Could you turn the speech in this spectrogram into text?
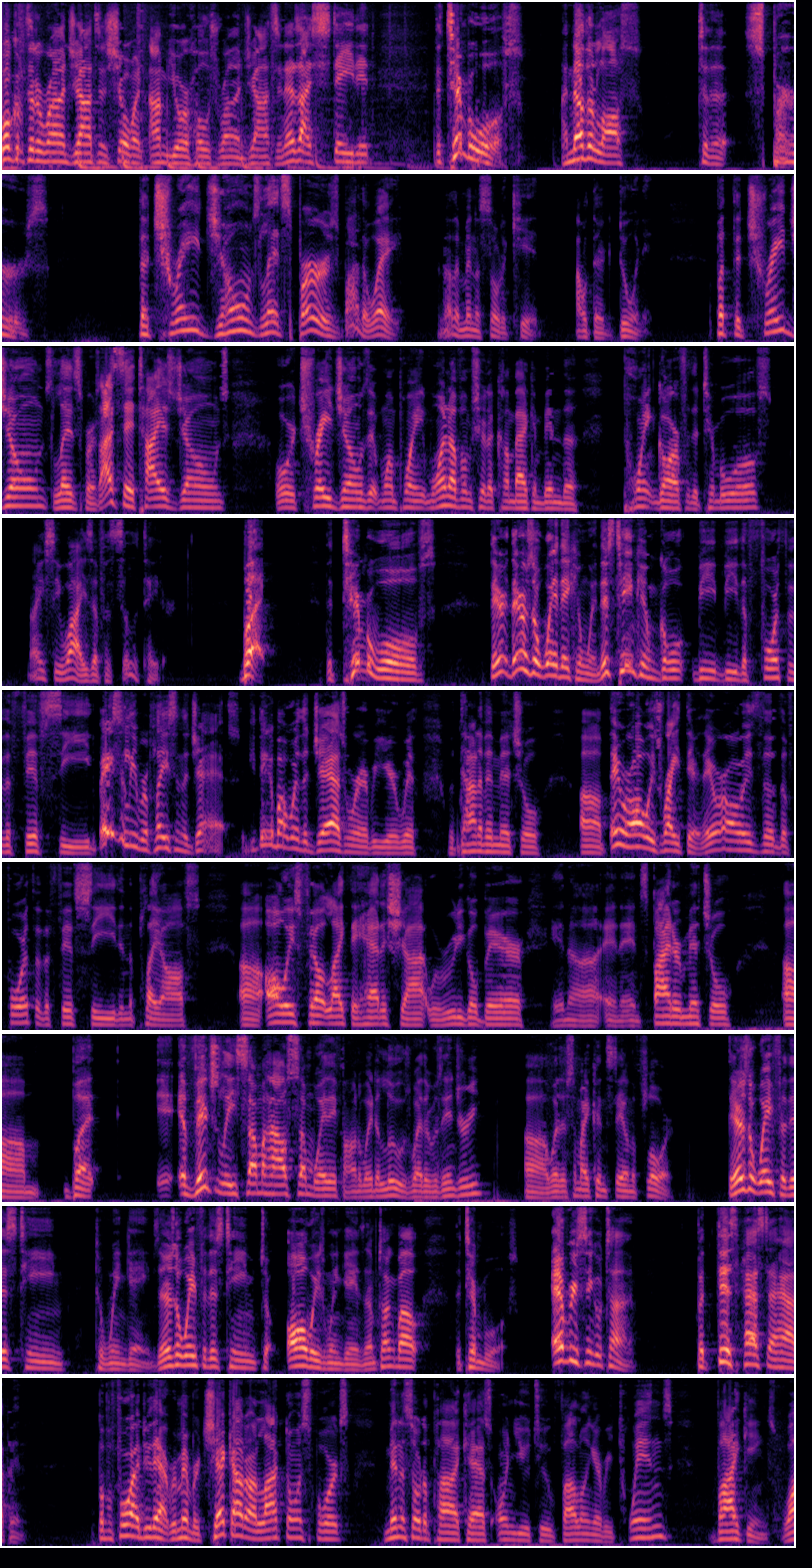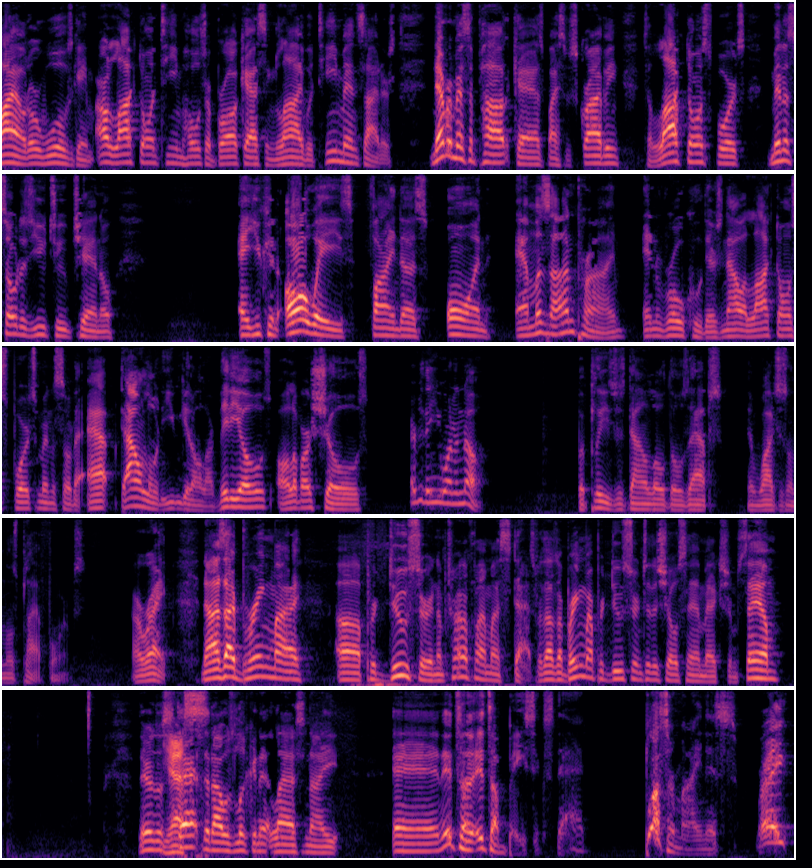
Welcome to the Ron Johnson Show, and I'm your host, Ron Johnson. As I stated, the Timberwolves, another loss to the Spurs. The Tre Jones led Spurs, by the way, another Minnesota kid out there doing it. But the Tre Jones led Spurs. I said Tyus Jones or Tre Jones at one point. One of them should have come back and been the point guard for the Timberwolves. Now you see why. He's a facilitator. But the Timberwolves – there there's a way they can win. This team can go be be the fourth or the fifth seed, basically replacing the Jazz. If you think about where the Jazz were every year with with Donovan Mitchell, uh, they were always right there. They were always the the fourth or the fifth seed in the playoffs. Uh, always felt like they had a shot with Rudy Gobert and uh, and and Spida Mitchell, um, but eventually, somehow, some way, they found a way to lose. Whether it was injury, uh, whether somebody couldn't stay on the floor. There's a way for this team to win games. There's a way for this team to always win games. And I'm talking about the Timberwolves every single time. But this has to happen. But before I do that, remember, check out our Locked On Sports Minnesota podcast on YouTube following every Twins, Vikings, Wild, or Wolves game. Our Locked On team hosts are broadcasting live with team insiders. Never miss a podcast by subscribing to Locked On Sports Minnesota's YouTube channel. And you can always find us on Amazon Prime and Roku. There's now a Locked On Sports Minnesota app. Download it. You can get all our videos, all of our shows, everything you want to know. But please just download those apps and watch us on those platforms. All right. Now, as I bring my uh, producer, and I'm trying to find my stats, but as I bring my producer into the show, Sam Ekstrom, Sam, there's a yes. stat that I was looking at last night, and it's a it's a basic stat, plus or minus, right?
